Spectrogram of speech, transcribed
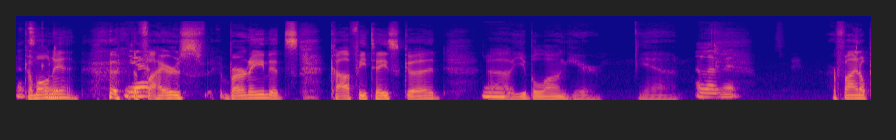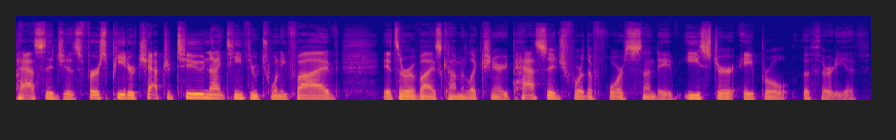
That's Come on in. the fire's burning. It's coffee tastes good. Uh, mm. Uh, you belong here. Yeah. I love it. Our final passage is 1 Peter chapter 2, 19 through 25. It's a revised common lectionary passage for the fourth Sunday of Easter, April the 30th.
